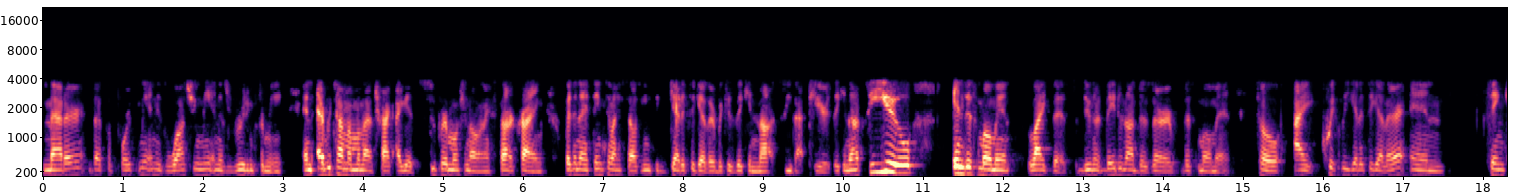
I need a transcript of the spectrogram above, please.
matter that supports me and is watching me and is rooting for me. And every time I'm on that track, I get super emotional and I start crying. But then I think to myself, you need to get it together because they cannot see that tears. They cannot see you in this moment like this. Do not, they do not deserve this moment. So I quickly get it together and think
